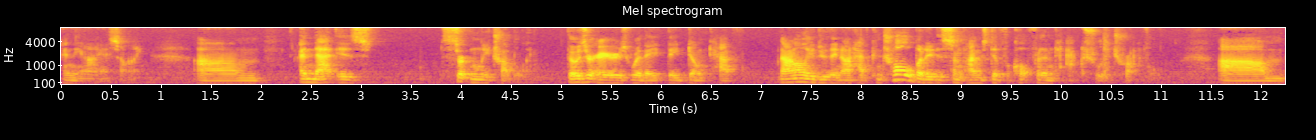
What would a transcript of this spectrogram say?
and the ISI. Um, and that is certainly troubling. Those are areas where they, they don't have, not only do they not have control, but it is sometimes difficult for them to actually travel. Um,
